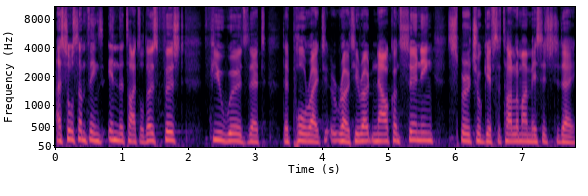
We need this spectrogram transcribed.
I saw some things in the title. Those first few words that, that Paul wrote, wrote. He wrote, Now concerning spiritual gifts, the title of my message today.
